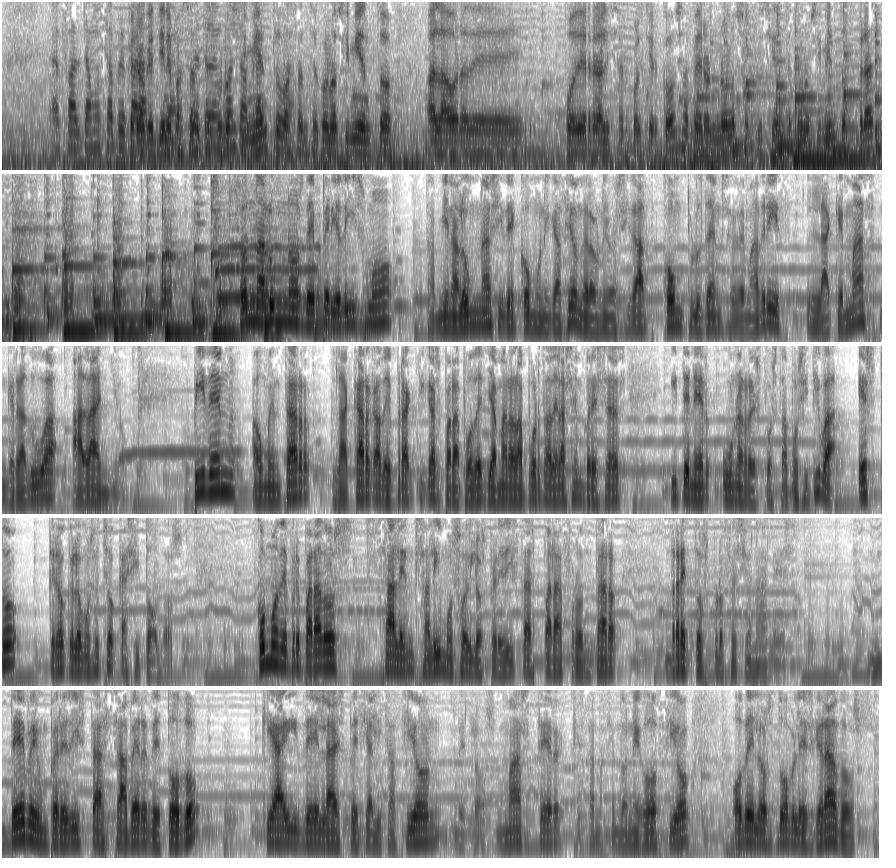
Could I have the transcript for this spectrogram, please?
Eh, Falta mucha preparación. Creo que tiene bastante conocimiento, bastante conocimiento a la hora de poder realizar cualquier cosa, pero no los suficientes conocimientos prácticos. Son alumnos de periodismo, también alumnas y de comunicación de la Universidad Complutense de Madrid, la que más gradúa al año. Piden aumentar la carga de prácticas para poder llamar a la puerta de las empresas y tener una respuesta positiva. Esto creo que lo hemos hecho casi todos. ¿Cómo de preparados salen, salimos hoy los periodistas para afrontar retos profesionales? ¿Debe un periodista saber de todo? ¿Qué hay de la especialización, de los máster que están haciendo negocio o de los dobles grados?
